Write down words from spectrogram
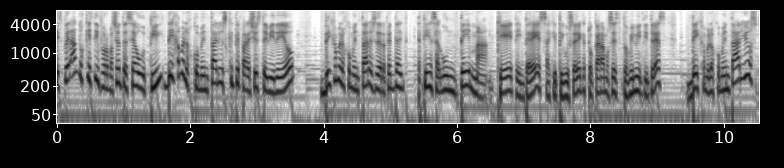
Esperando que esta información te sea útil, déjame en los comentarios qué te pareció este video. Déjame en los comentarios si de repente tienes algún tema que te interesa, que te gustaría que tocáramos este 2023. Déjame en los comentarios.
